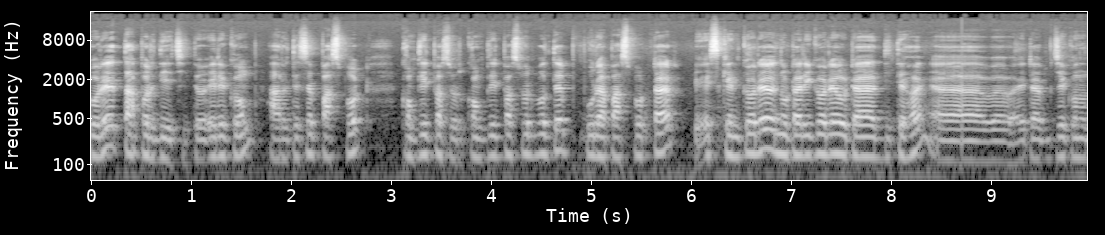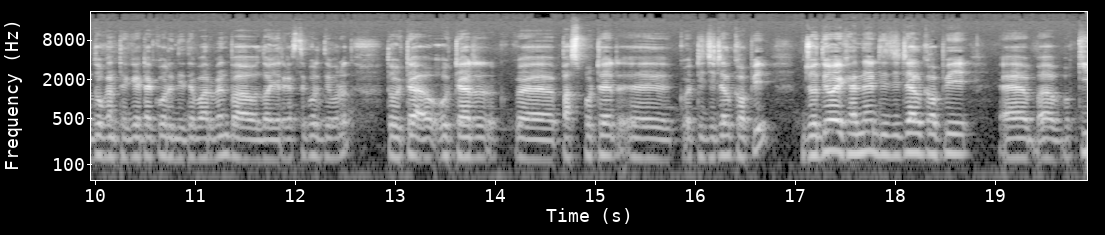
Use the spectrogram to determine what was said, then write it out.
করে তারপর দিয়েছি। তো এরকম, আর হতেছে passport complete passport complete passport বলতে পুরা পাসপোর্টটার স্ক্যান করে নোটারি করে ওটা দিতে হয়। এটা যে কোনো দোকান থেকে এটা করে দিতে পারবেন বা লয়ারের কাছ থেকে করে দিতে পারবেন। তো ওইটা, ওইটার পাসপোর্টের ডিজিটাল কপি যদিও এখানে ডিজিটাল কপি কি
